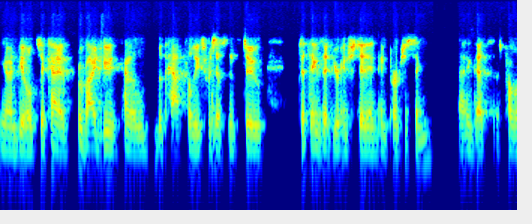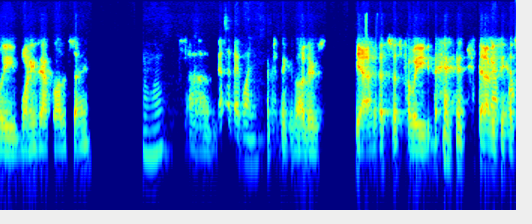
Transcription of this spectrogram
you know, and be able to kind of provide you kind of the path to least resistance to to things that you're interested in, in purchasing. I think that's, that's probably one example I would say. Mm-hmm. Um, That's a big one. I have to think of others. Yeah, that's that's probably that obviously has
